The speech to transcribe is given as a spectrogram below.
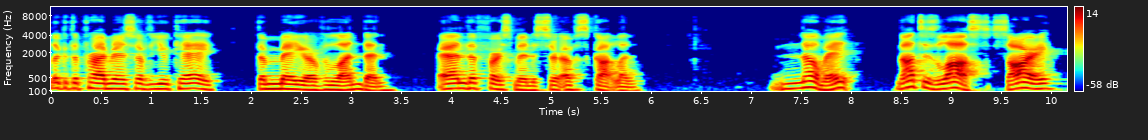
Look at the Prime Minister of the UK, the Mayor of London, and the First Minister of Scotland. No, mate. Nazis lost. Sorry.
